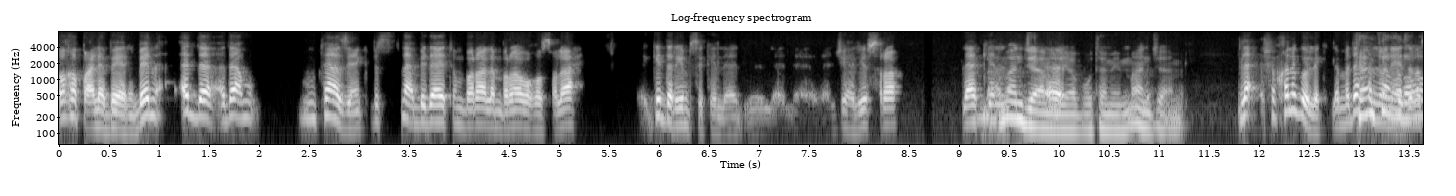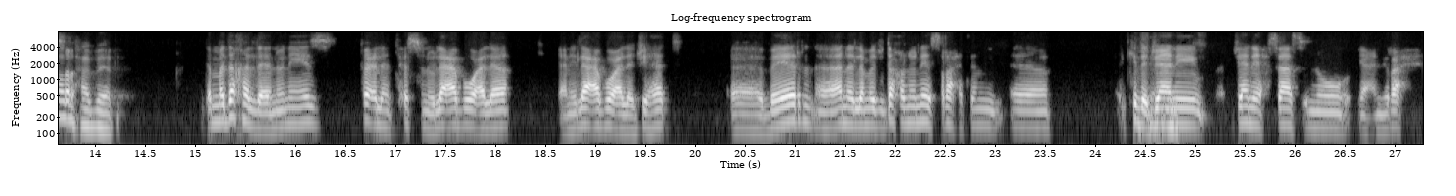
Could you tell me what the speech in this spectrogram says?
ضغط على بيرن. بيرن أدى أداء ممتاز يعني باستثناء بداية المباراة لما راوغ صلاح قدر يمسك الجهة اليسرى. لكن ما نجامل آه يا أبو تميم ما نجامل. لا شوف خليني أقول لك لما دخل نونيز بيرن لما دخل نونيز فعلا تحس إنه لعبوا على يعني لعبوا على جهة آه، بيرن. آه، أنا لما دخل نونيز صراحة آه، كذا جاني جاني إحساس إنه يعني راح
